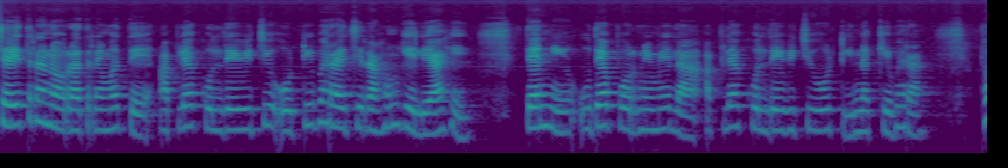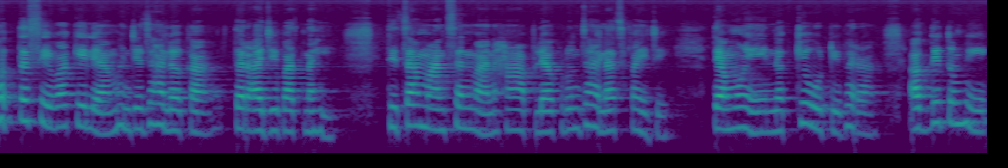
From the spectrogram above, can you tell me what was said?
चैत्र नवरात्रीमध्ये आपल्या कुलदेवीची ओटी भरायची राहून गेली आहे. त्यांनी उद्या पौर्णिमेला आपल्या कुलदेवीची ओटी नक्की भरा. फक्त सेवा केल्या म्हणजे झालं का? तर अजिबात नाही. तिचा मानसन्मान हा आपल्याकडून झालाच पाहिजे. त्यामुळे नक्की ओटी भरा. अगदी तुम्ही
